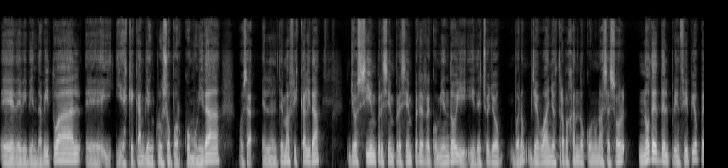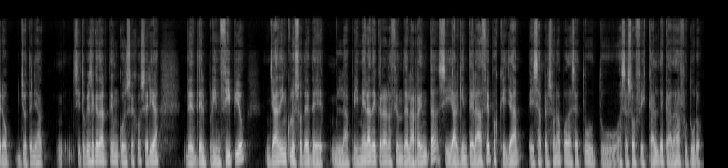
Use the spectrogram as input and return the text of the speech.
eh, de vivienda habitual, eh, y, es que cambia incluso por comunidad. O sea, en el tema fiscalidad, yo siempre, siempre, siempre recomiendo, y, y de hecho yo, bueno, llevo años trabajando con un asesor no desde el principio, pero yo tenía, si tuviese que darte un consejo, sería desde el principio, ya de incluso desde la primera declaración de la renta, si alguien te la hace, pues que ya esa persona pueda ser tu, asesor fiscal de cada futuro.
